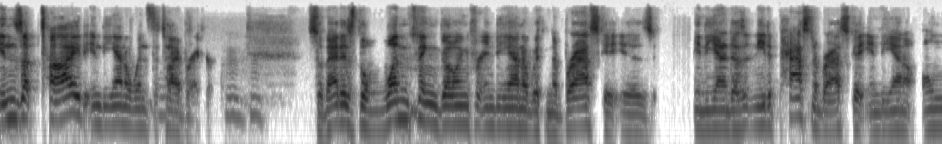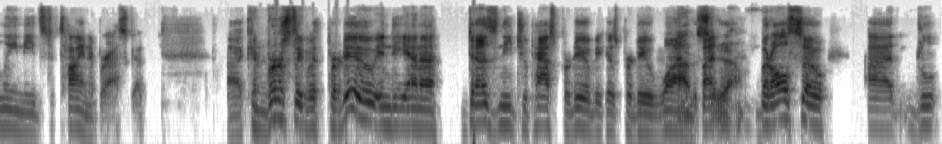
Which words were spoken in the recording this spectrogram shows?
ends up tied, Indiana wins the tiebreaker. Mhm. So that is the one thing going for Indiana with Nebraska is Indiana doesn't need to pass Nebraska. Indiana only needs to tie Nebraska. Uh, conversely, with Purdue, Indiana does need to pass Purdue because Purdue won, Obviously, but yeah. but also uh, l-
